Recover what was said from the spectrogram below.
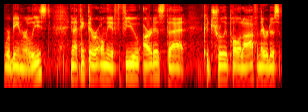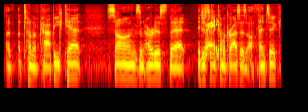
were being released, and I think there were only a few artists that could truly pull it off, and there were just a, a ton of copycat songs and artists that it just didn't come across as authentic,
